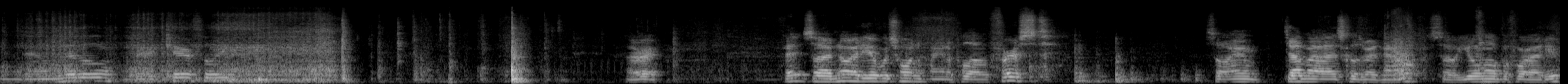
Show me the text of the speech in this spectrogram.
And down the middle, very carefully. Alright. Okay, so I have no idea which one I'm going to pull out first. So I am got my eyes closed right now, so you'll know before I do.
